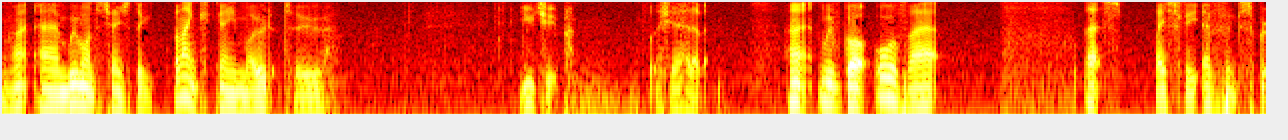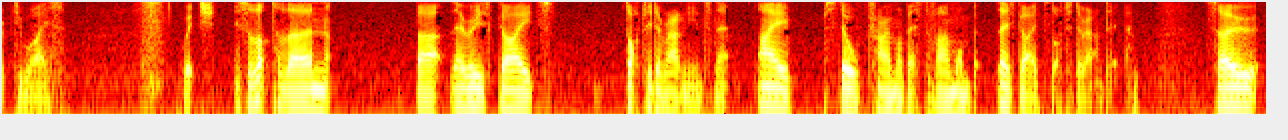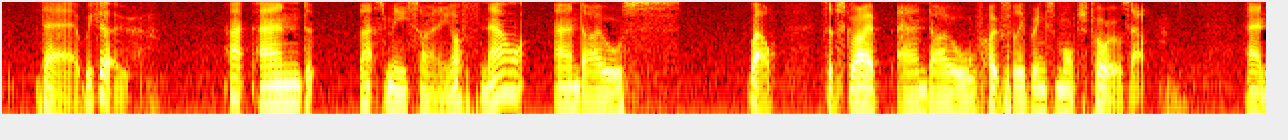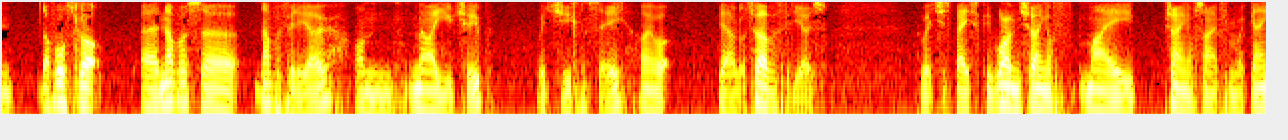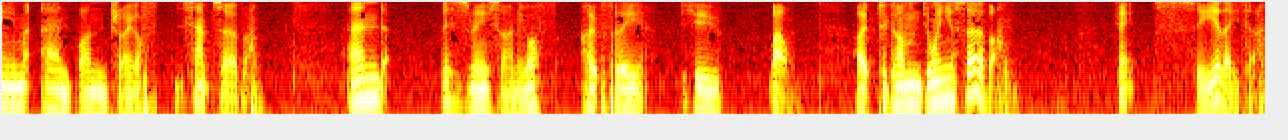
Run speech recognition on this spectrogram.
Right, and we want to change the blank game mode to YouTube. Push ahead of it. And we've got all of that. That's basically everything scripty wise. Which is a lot to learn, but there is guides dotted around the internet. I still try my best to find one, but there's guides dotted around it. So there we go. And that's me signing off now, and I will, well, subscribe, and I will hopefully bring some more tutorials out. And I've also got another uh, another video on my YouTube, which you can see. I got yeah, I've got two other videos, which is basically one showing off my showing off something from a game, and one showing off SAMP server. And this is me signing off. Hopefully, you well hope to come join your server. Okay, see you later.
